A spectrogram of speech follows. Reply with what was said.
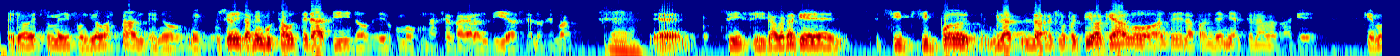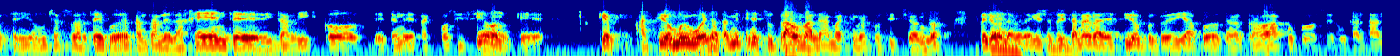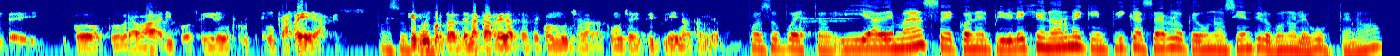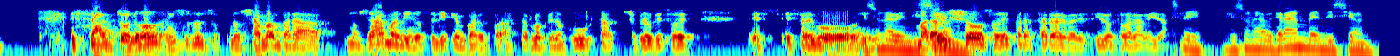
pero eso me difundió bastante no me pusieron y también Gustavo Cerati no me dio como una cierta garantía hacia los demás. Claro. Eh, sí sí la verdad que si si puedo la, la retrospectiva que hago antes de la pandemia es que la verdad que que hemos tenido mucha suerte de poder cantarle a la gente, de editar discos, de tener esa exposición que, que ha sido muy buena, también tiene su trauma la máxima exposición, ¿no? Pero Claro. la verdad que yo estoy tan agradecido porque hoy día puedo tener trabajo, puedo ser un cantante y, y puedo, puedo grabar y puedo seguir en, en carrera, que es, que es muy importante, la carrera se hace con mucha, con mucha disciplina también. Por supuesto. Y además eh, con el privilegio enorme que implica hacer lo que uno siente y lo que uno le gusta, ¿no? Exacto, ¿no? A nosotros nos llaman para, nos llaman y nos eligen para, para hacer lo que nos gusta. Yo creo que eso es, es, es algo Es una bendición. maravilloso, es para estar agradecido toda la vida. Sí, es una gran bendición.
